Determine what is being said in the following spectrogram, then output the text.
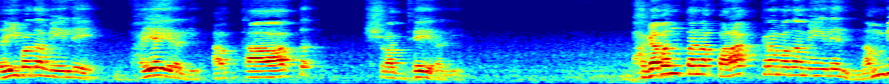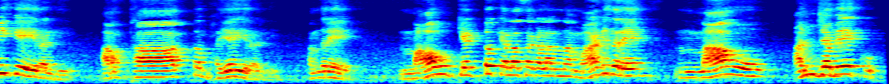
ದೈವದ ಮೇಲೆ ಭಯ ಇರಲಿ, ಅರ್ಥಾತ್ ಶ್ರದ್ಧೆ ಇರಲಿ. ಭಗವಂತನ ಪರಾಕ್ರಮದ ಮೇಲೆ ನಂಬಿಕೆ ಇರಲಿ, ಅರ್ಥಾತ್ ಭಯ ಇರಲಿ. ಅಂದರೆ ನಾವು ಕೆಟ್ಟ ಕೆಲಸಗಳನ್ನು ಮಾಡಿದರೆ ನಾವು ಅಂಜಬೇಕು.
